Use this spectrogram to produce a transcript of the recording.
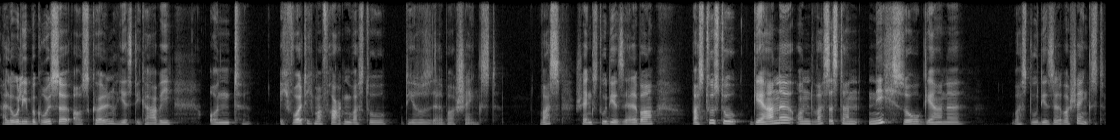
Hallo, liebe Grüße aus Köln, hier ist die Gabi und ich wollte dich mal fragen, was du dir so selber schenkst. Was schenkst du dir selber? Was tust du gerne und was ist dann nicht so gerne, was du dir selber schenkst?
